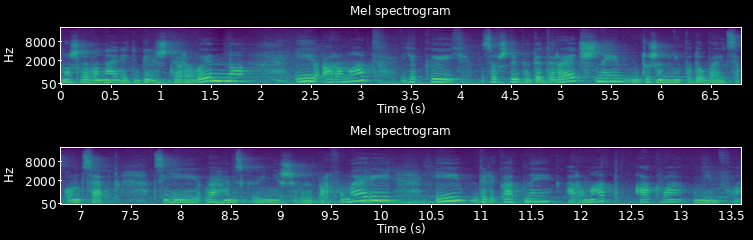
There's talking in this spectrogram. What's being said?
можливо, навіть більш деревинно. І аромат, який завжди буде доречний. Дуже мені подобається концепт цієї веганської нішевої парфумерії і делікатний аромат Аква Німфа.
